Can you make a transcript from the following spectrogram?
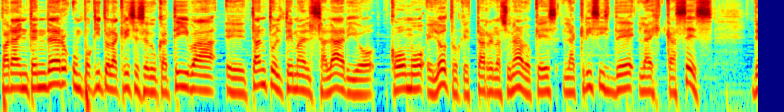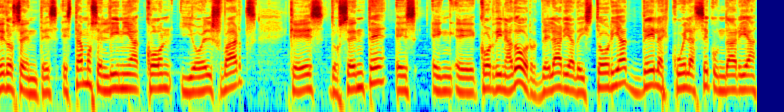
Para entender un poquito la crisis educativa, eh, tanto el tema del salario como el otro que está relacionado, que es la crisis de la escasez de docentes, estamos en línea con Joel Schwartz, que es docente, es en, eh, coordinador del área de historia de la escuela secundaria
